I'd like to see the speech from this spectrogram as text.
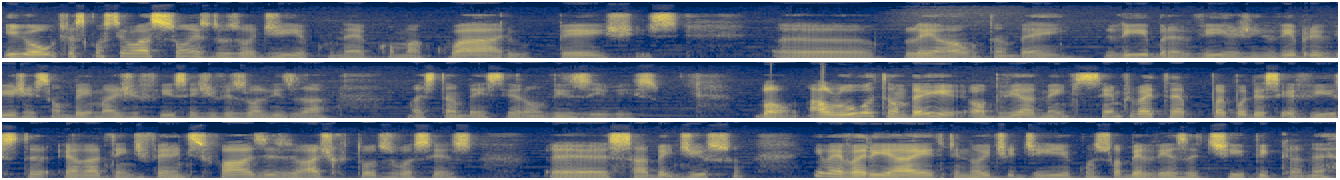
e outras constelações do zodíaco, né, como Aquário, Peixes, Uh, leão também, Libra, Virgem. Libra e Virgem são bem mais difíceis de visualizar, mas também serão visíveis. Bom, a Lua também, obviamente, sempre vai, ter, vai poder ser vista. Ela tem diferentes fases, eu acho que todos vocês é, sabem disso. E vai variar entre noite e dia com sua beleza típica, né?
